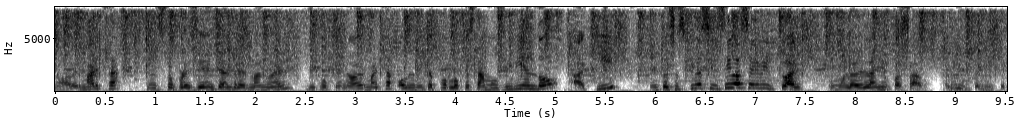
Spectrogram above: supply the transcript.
no va a haber marcha. Nuestro presidente Andrés Manuel dijo que no va a haber marcha, obviamente por lo que estamos viviendo aquí. Entonces sí, va a ser- sí va a ser virtual, como la del año pasado, evidentemente.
